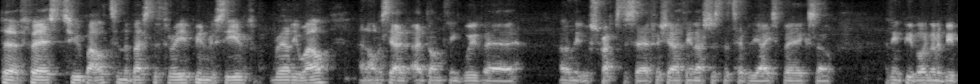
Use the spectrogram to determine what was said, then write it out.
The first two bouts in the best of three have been received really well, and honestly, I, I don't think we've uh, I don't think we've scratched the surface yet. I think that's just the tip of the iceberg. So I think people are going to be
